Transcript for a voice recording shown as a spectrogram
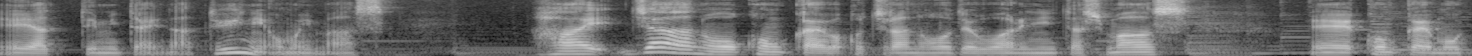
やってみたいなというふうに思います。はい。じゃあ、あの、今回はこちらの方で終わりにいたします。えー今回もお聴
